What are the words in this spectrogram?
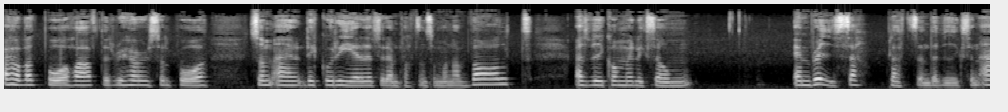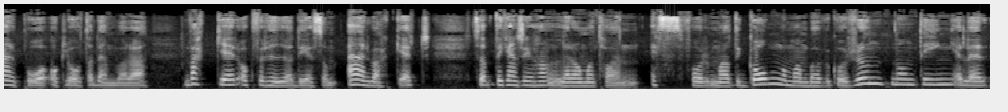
övat på, har haft ett rehearsal på som är dekorerade efter den platsen som man har valt. Att vi kommer liksom embracea platsen där vigseln är på och låta den vara vacker och förhöja det som är vackert. Så det kanske handlar om att ha en S-formad gång om man behöver gå runt någonting eller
